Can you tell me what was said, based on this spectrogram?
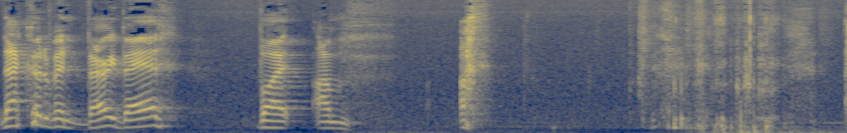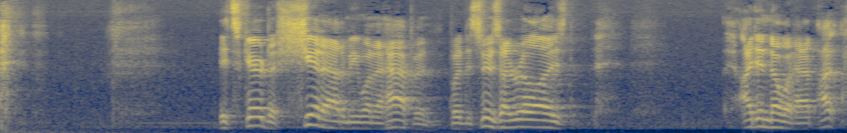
that could have been very bad, but I'm, uh, it scared the shit out of me when it happened. But as soon as I realized, I didn't know what happened. I,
